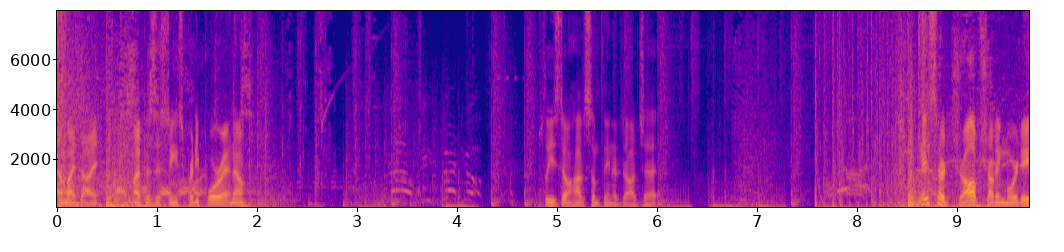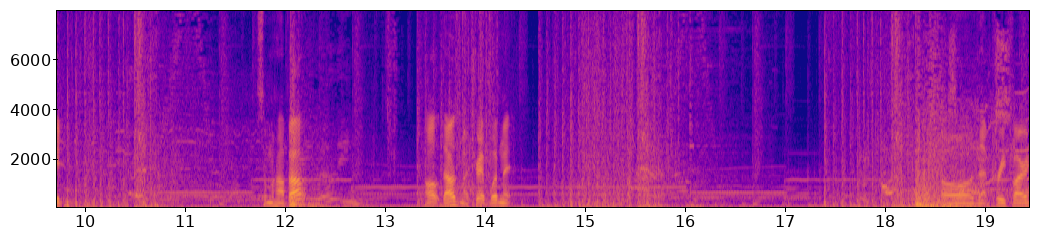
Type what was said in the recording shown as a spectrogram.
I might die. My positioning is pretty poor right now. Please don't have something to dodge that. Need to start drop shotting more, dude. Someone hop out. Oh, that was my trip, wasn't it? Oh, that pre-fire.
